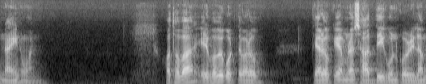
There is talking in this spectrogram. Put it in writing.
নাইন ওয়ান অথবা এভাবে করতে পারো, তেরোকে আমরা সাত দিয়ে গুণ করে নিলাম।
